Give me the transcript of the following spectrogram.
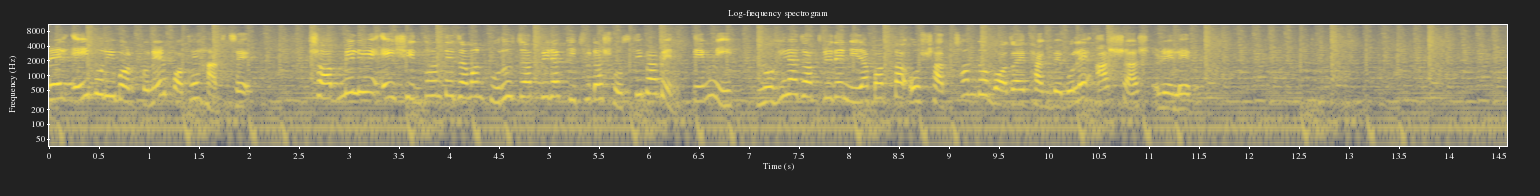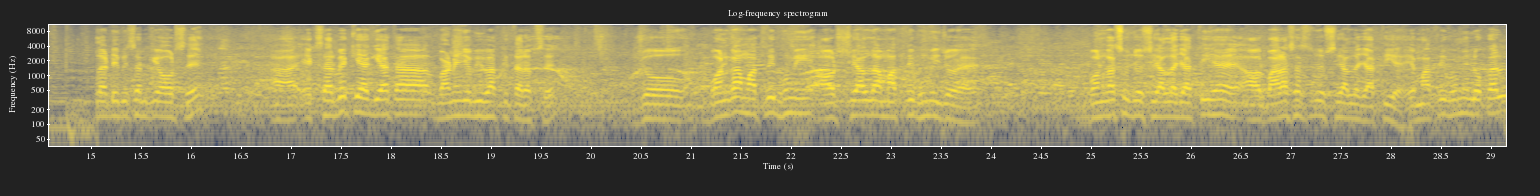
রেল এই পরিবর্তনের পথে হাঁটছে। সব মিলিয়ে এই সিদ্ধান্তে যেমন পুরুষ যাত্রীরা কিছুটা স্বস্তি পাবেন তেমনি মহিলা যাত্রীদের নিরাপত্তা ও স্বাচ্ছন্দ্য বজায় থাকবে বলে আশ্বাস রেলের जिला डिवीज़न की ओर से आ, एक सर्वे किया गया था वाणिज्य विभाग की तरफ से जो बनगा मातृभूमि और शियालदा मातृभूमि जो है बनगा से जो शियालदा जाती है और बारासा से जो शियालदा जाती है ये मातृभूमि लोकल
